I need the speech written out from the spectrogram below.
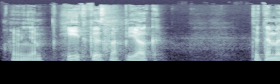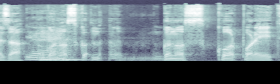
hogy mondjam, hétköznapiak, tehát nem ez a yeah. gonosz, gonosz corporate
